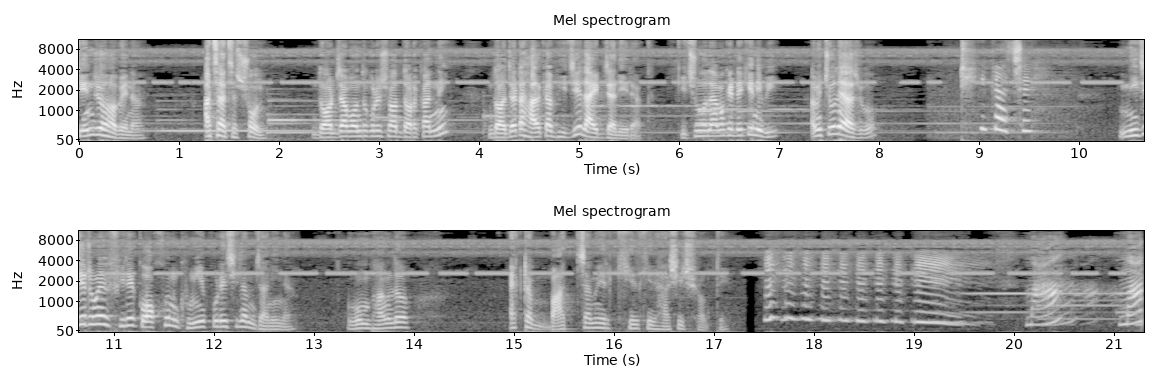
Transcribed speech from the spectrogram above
চেঞ্জও হবে না। আচ্ছা আচ্ছা শোন দরজা বন্ধ করে শোয়ার দরকার নেই দরজাটা হালকা ভিজিয়ে লাইট জ্বালিয়ে রাখ। কিছু হলে আমাকে ডেকে নিবি আমি চলে আসব। ঠিক আছে। নিজের রুমে ফিরে কখন ঘুমিয়ে পড়েছিলাম জানি না। ঘুম ভাঙলো একটা বাচ্চা মেয়ের খিলখিল হাসির শব্দে। মা মা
